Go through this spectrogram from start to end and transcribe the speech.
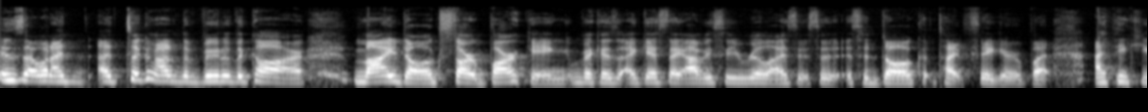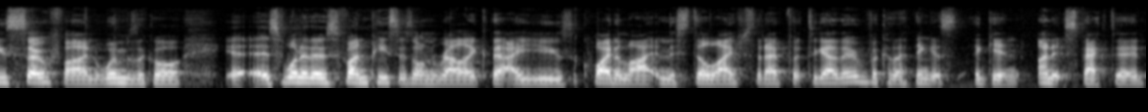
And so when I, I took him out of the boot of the car, my dogs start barking because I guess they obviously realize it's a, it's a dog type figure. But I think he's so fun, whimsical. It's one of those fun pieces on Relic that I use quite a lot in the still lifes that I put together because I think it's, again, unexpected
